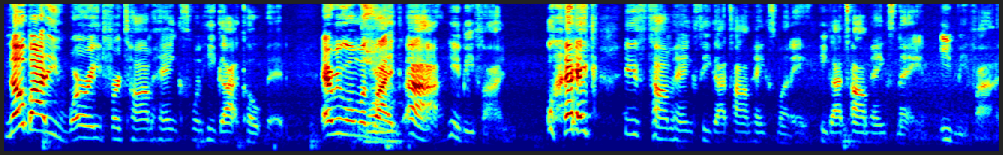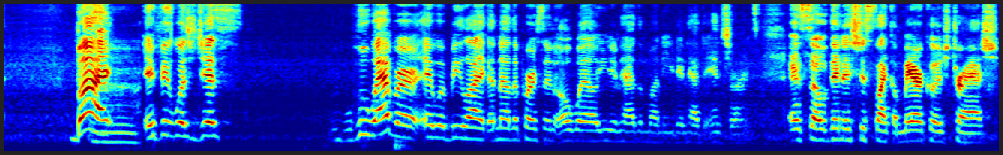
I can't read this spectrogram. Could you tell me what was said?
nobody worried for Tom Hanks when he got COVID. Everyone was Yeah. like, ah, he'd be fine. Like, he's Tom Hanks. He got Tom Hanks money. He got Tom Hanks name. He'd be fine. But Mm. if it was just whoever, it would be like another person, oh, well, you didn't have the money, you didn't have the insurance. And so then it's just like America is trash.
